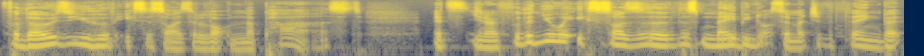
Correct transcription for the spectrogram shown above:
for those of you who have exercised a lot in the past, it's you know for the newer exercises this may be not so much of a thing, but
